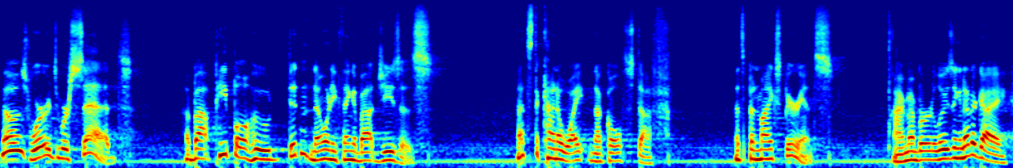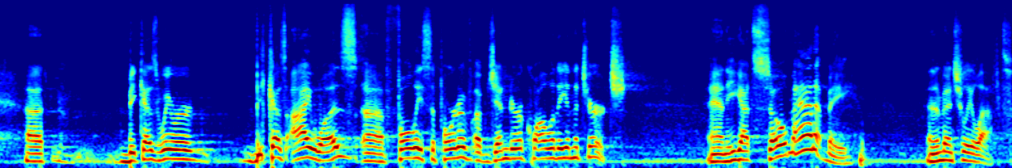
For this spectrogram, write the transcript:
Those words were said about people who didn't know anything about Jesus. That's the kind of white knuckle stuff. That's been my experience. I remember losing another guy uh, because we were because I was uh, fully supportive of gender equality in the church. And he got so mad at me and eventually left.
